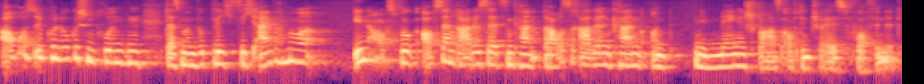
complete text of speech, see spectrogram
auch aus ökologischen Gründen, dass man wirklich sich einfach nur in Augsburg auf sein Radl setzen kann, rausradeln kann und eine Menge Spaß auf den Trails vorfindet.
